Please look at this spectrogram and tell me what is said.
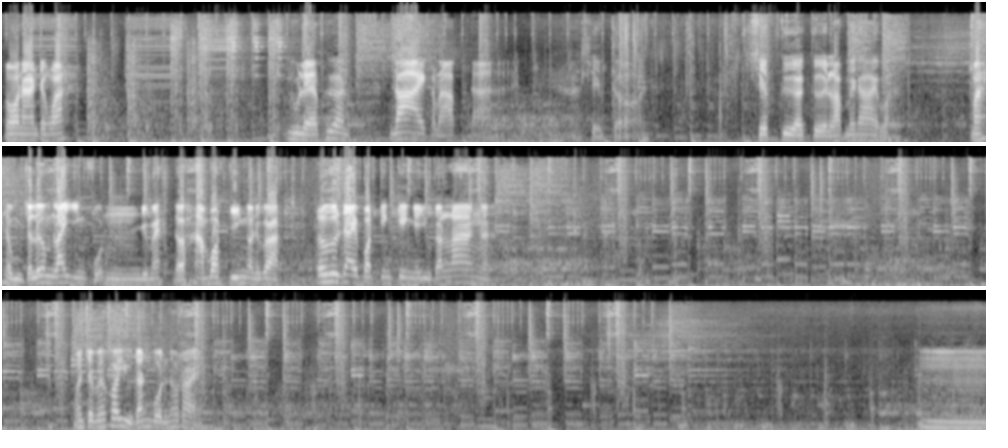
รอนานจังวะ ดูแลเพื่อนได้ครับได้เซฟก่อนเซฟเกลือเกินรับไม่ได้วะมาเดี๋ยวผมจะเริ่มไล่ยิงคนดีไหมเดี๋ยวหาบอทยิงก่อนดีกว่าแล้วคือใจบอทเก่งๆอย่าอยู่ด้านล่างอะมันจะไม่ค่อยอยู่ด้านบนเท่าไหร่อืม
